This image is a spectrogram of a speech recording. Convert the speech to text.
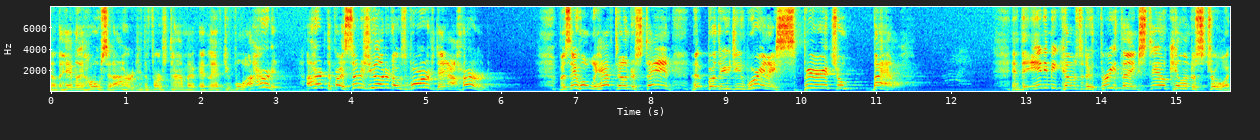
Now the heavenly host said, "I heard you the first time it left your voice. I heard it. I heard the first. As soon as you uttered those words, Dan, I heard." But see, what we have to understand that, Brother Eugene, we're in a spiritual battle. And the enemy comes to do three things steal, kill, and destroy.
